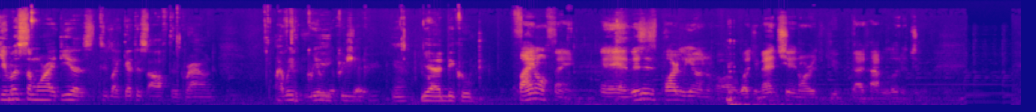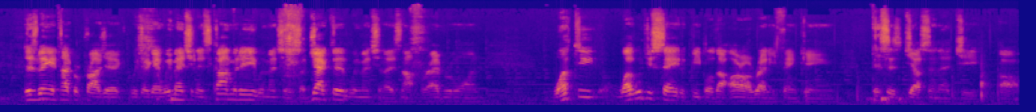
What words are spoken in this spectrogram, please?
give us some more ideas to like get this off the ground. I would really appreciate it. Yeah. Yeah, it'd be cool. Final thing, and this is partly on uh, what you mentioned or you guys have alluded to. This being a type of project, which again we mentioned is comedy, we mentioned it's subjective, we mentioned that it's not for everyone. What do you, what would you say to people that are already thinking this is just an edgy uh,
